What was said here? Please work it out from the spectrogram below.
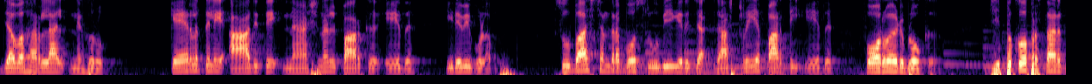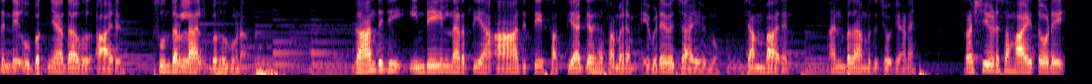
ജവഹർലാൽ നെഹ്റു. കേരളത്തിലെ ആദ്യത്തെ നാഷണൽ പാർക്ക് ഏത്? ഇരവികുളം. സുഭാഷ് ചന്ദ്രബോസ് രൂപീകരിച്ച രാഷ്ട്രീയ പാർട്ടി ഏത്? ഫോർവേഡ് ബ്ലോക്ക്. ചിപ്കോ പ്രസ്ഥാനത്തിന്റെ ഉപജ്ഞാതാവ് ആര്? സുന്ദർലാൽ ബഹുഗുണ. ഗാന്ധിജി ഇന്ത്യയിൽ നടത്തിയ ആദ്യത്തെ സത്യാഗ്രഹ സമരം എവിടെ വെച്ചായിരുന്നു? ചമ്പാരൻ. അൻപതാമത് ചോദ്യമാണ് റഷ്യയുടെ സഹായത്തോടെ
